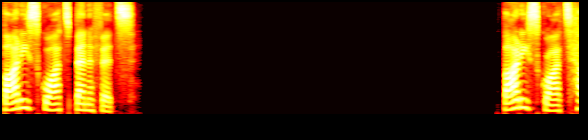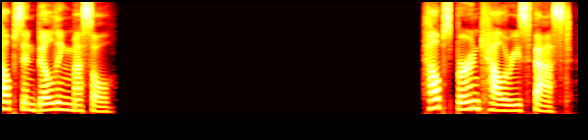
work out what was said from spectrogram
Body squats benefits. Body squats helps in building muscle. Helps burn calories fast,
